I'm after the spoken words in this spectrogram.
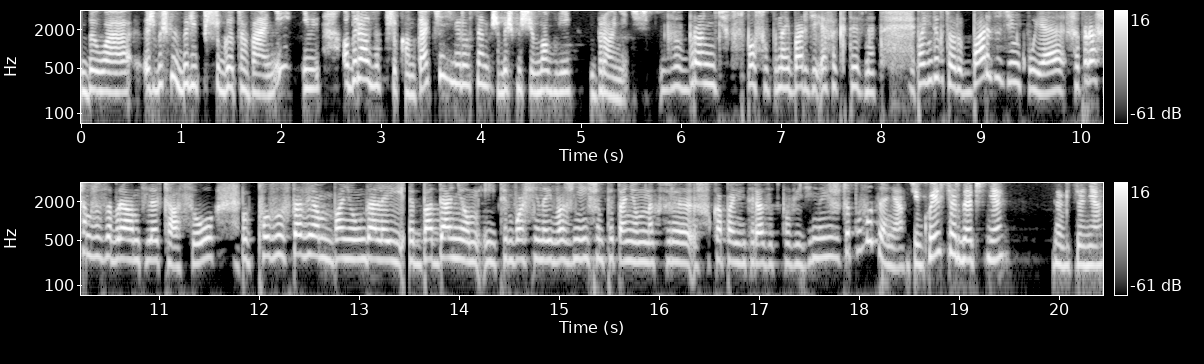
była, żebyśmy byli przygotowani i od razu przy kontakcie z wirusem, żebyśmy się mogli bronić. Bronić w sposób najbardziej efektywny. Pani doktor, bardzo dziękuję. Przepraszam, że zabrałam tyle czasu. Pozostawiam Panią dalej badaniom i tym właśnie najważniejszym pytaniom, na które szuka Pani teraz odpowiedzi. No i życzę powodzenia. Dziękuję serdecznie. Do widzenia.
